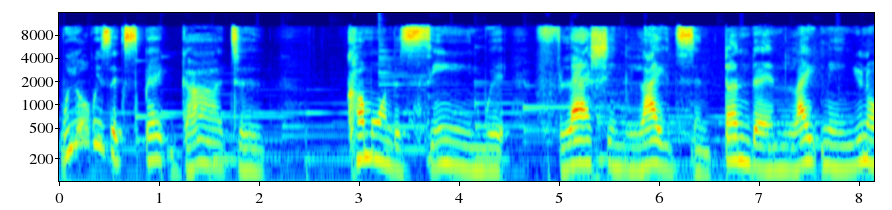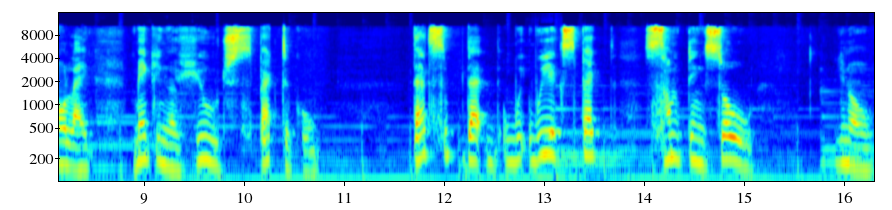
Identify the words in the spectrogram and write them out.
we always expect God to come on the scene with flashing lights and thunder and lightning, you know, like making a huge spectacle. That's that we, we expect something so, you know,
